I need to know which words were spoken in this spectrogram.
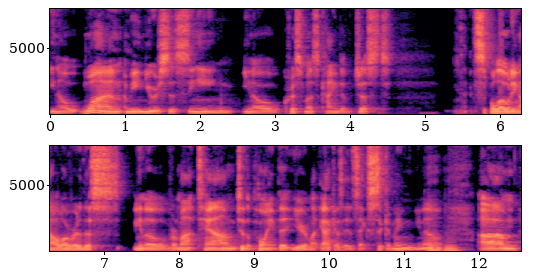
you know, one, I mean, you're just seeing, you know, Christmas kind of just exploding all over this, you know, Vermont town to the point that you're like, like I said, it's like sickening, you know? Um,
